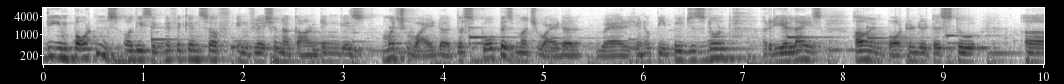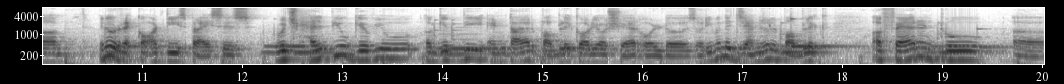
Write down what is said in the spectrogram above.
the importance or the significance of inflation accounting is much wider. The scope is much wider where you know people just don't realize how important it is to uh, you know record these prices which help you give you uh, give the entire public or your shareholders or even the general public a fair and true uh,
